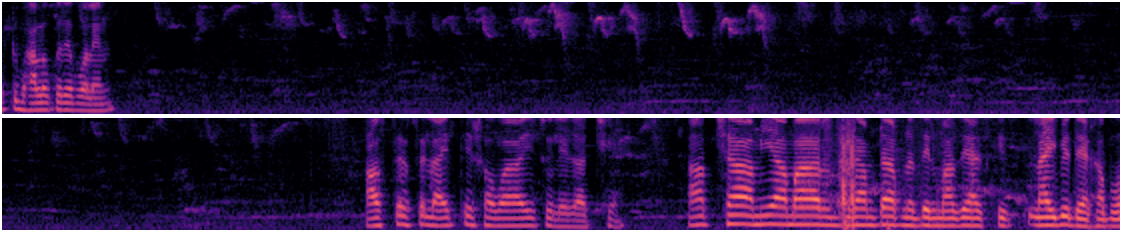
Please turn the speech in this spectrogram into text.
একটু ভালো করে বলেন। আস্তে আস্তে লাইভতে সবাই চলে যাচ্ছে। আচ্ছা আমি আমার গ্রামটা আপনাদের মাঝে আজকে লাইভে দেখাবো।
